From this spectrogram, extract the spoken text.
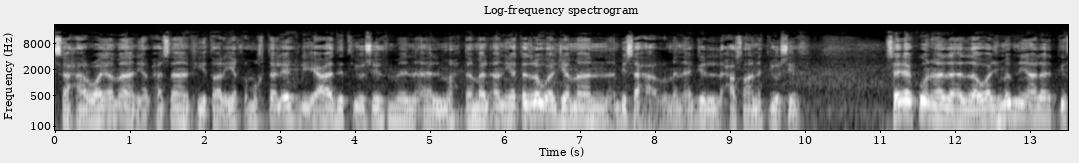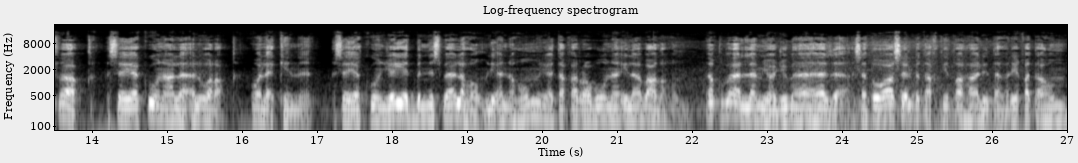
سحر ويمان. يبحثان في طريق مختلف لإعادة يوسف من المحتمل أن يتزوج يمان بسحر من أجل حصانة يوسف. سيكون هذا الزواج مبني على اتفاق سيكون على الورق ولكن سيكون جيد بالنسبة لهم لأنهم يتقربون إلى بعضهم. إقبال لم يعجبها هذا. ستواصل بتخطيطها لتفريقتهم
